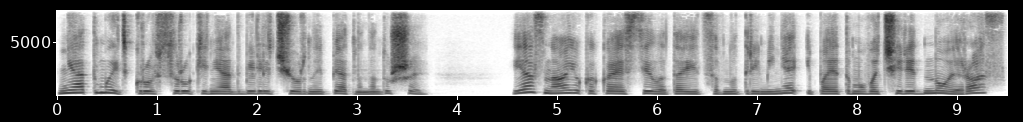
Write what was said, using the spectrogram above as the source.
Не отмыть кровь с руки, не отбелить черные пятна на душе. Я знаю, какая сила таится внутри меня, и поэтому в очередной раз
